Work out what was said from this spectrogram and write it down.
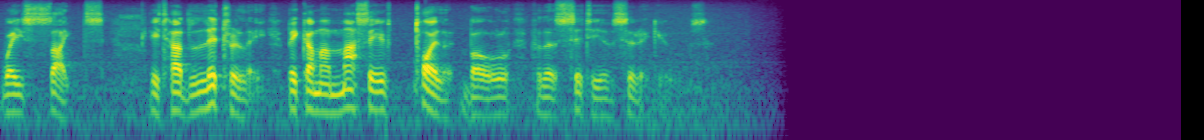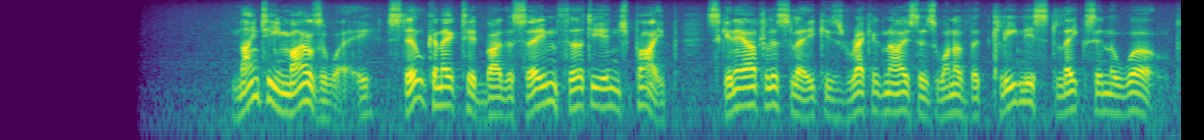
waste sites. It had literally become a massive toilet bowl for the city of Syracuse. 19 miles away, still connected by the same 30 inch pipe, Skaneateles Lake is recognized as one of the cleanest lakes in the world.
